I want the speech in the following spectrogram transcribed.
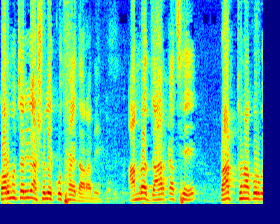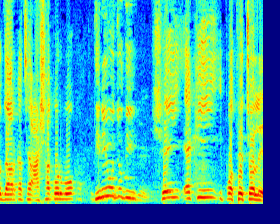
কর্মচারীরা আসলে কোথায় দাঁড়াবে? আমরা যার কাছে প্রার্থনা করব, যার কাছে আশা করব, তিনিও যদি সেই একই পথে চলে,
